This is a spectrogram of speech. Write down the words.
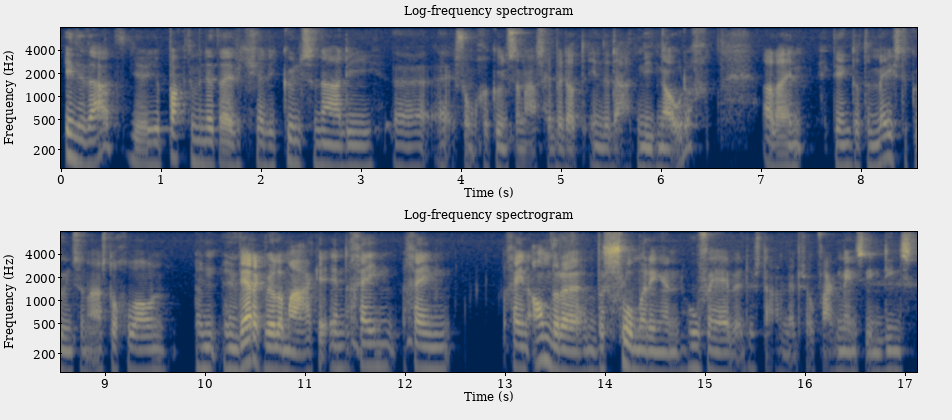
Inderdaad, je, je pakte me net eventjes, ja, die kunstenaar die, uh, sommige kunstenaars hebben dat inderdaad niet nodig. Alleen, ik denk dat de meeste kunstenaars toch gewoon hun, hun werk willen maken en geen, geen, geen andere beslommeringen hoeven hebben. Dus daarom hebben ze ook vaak mensen in dienst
